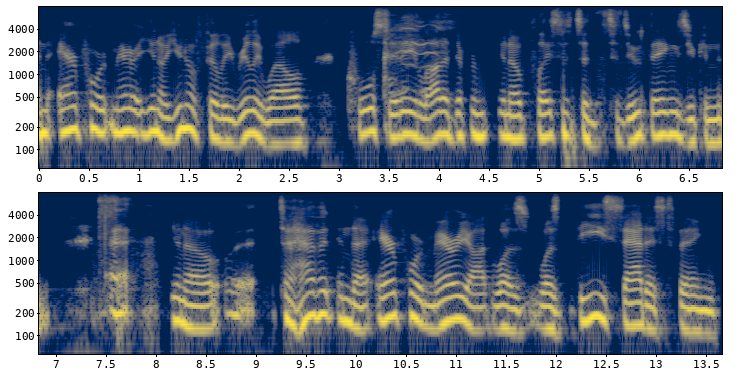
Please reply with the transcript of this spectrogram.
an airport Mary, you know you know philly really well. Cool city a lot of different you know places to to do things. You can uh, you know to have it in the airport marriott was was the saddest thing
